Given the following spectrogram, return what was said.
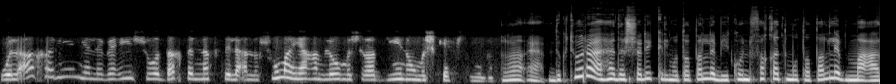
والآخرين يلي بيعيشوا الضغط النفسي لأنه شو ما يعملوا مش راضيين ومش كافيين. رائع. دكتورة هذا الشريك المتطلب يكون فقط متطلب مع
